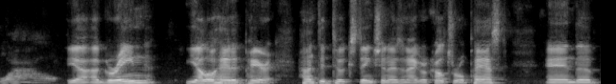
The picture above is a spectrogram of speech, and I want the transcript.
Wow. Yeah, a green yellow-headed parrot hunted to extinction as an agricultural pest, and the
